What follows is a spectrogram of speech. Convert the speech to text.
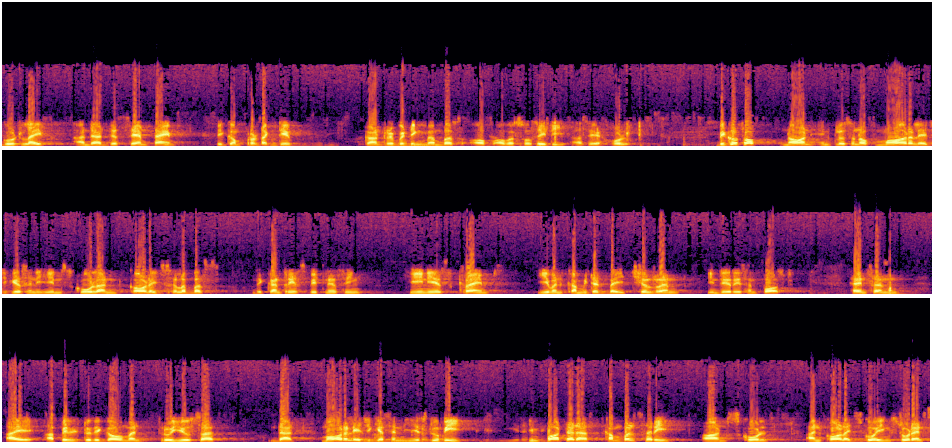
good life and at the same time become productive, contributing members of our society as a whole. Because of non-inclusion of moral education in school and college syllabus, the country is witnessing heinous crimes even committed by children in the recent past. Hence, and I appeal to the government through you, sir, that moral education is to be imparted as compulsory on school and college-going students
